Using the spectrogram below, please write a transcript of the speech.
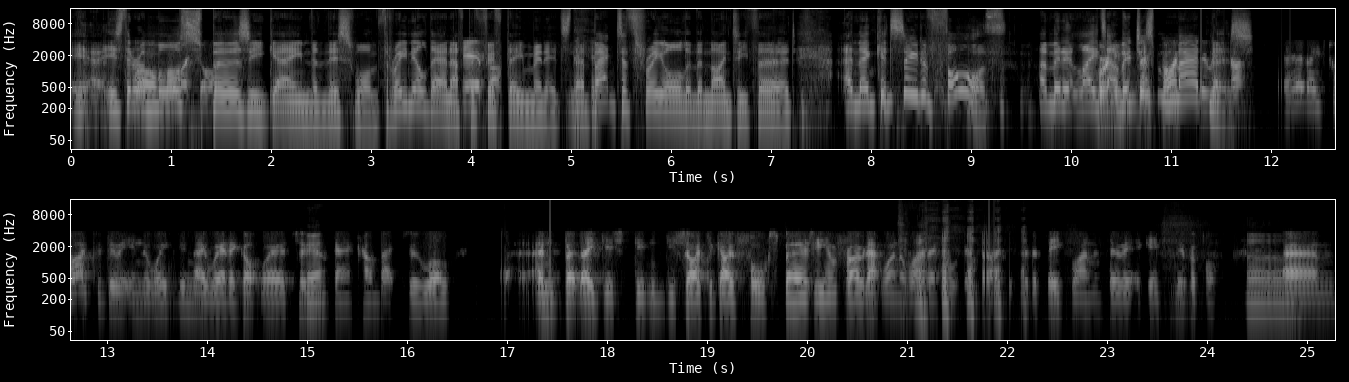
Is there a Oh, more. Spursy game than this one? 3 0 down after Never. 15 minutes. They're back to 3 all in the 93rd and then concede a fourth a minute later. I mean, just They tried to do it, madness. Yeah, they tried to do it in the week, didn't they? Where they got where a two Yeah. down, come back two well, and but they just didn't decide to go full Spursy and throw that one away. They thought they'd save it for the big one and do it against Liverpool. Uh, Um,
